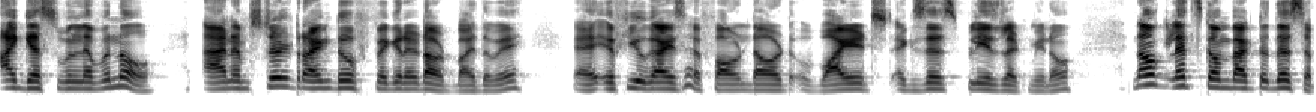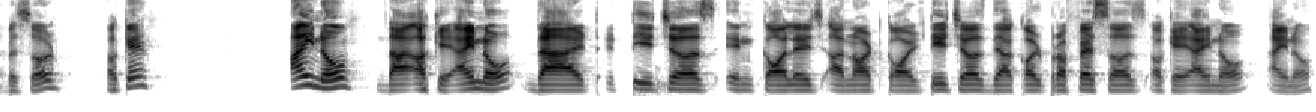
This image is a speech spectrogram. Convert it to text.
I guess we'll never know. And I'm still trying to figure it out, by the way. Uh, if you guys have found out why it exists, please let me know. Now, let's come back to this episode. Okay. I know that, okay, I know that teachers in college are not called teachers, they are called professors. Okay, I know, I know.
